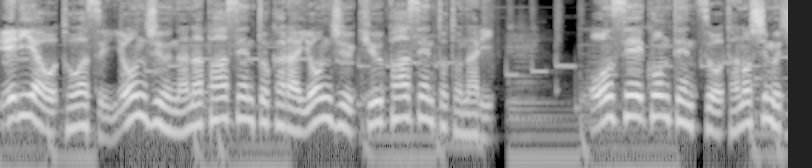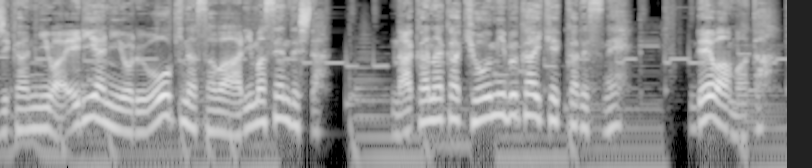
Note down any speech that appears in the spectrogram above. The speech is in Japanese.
エリアを問わず47%から49%となり音声コンテンツを楽しむ時間にはエリアによる大きな差はありませんでした。なかなか興味深い結果ですね。ではまた。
